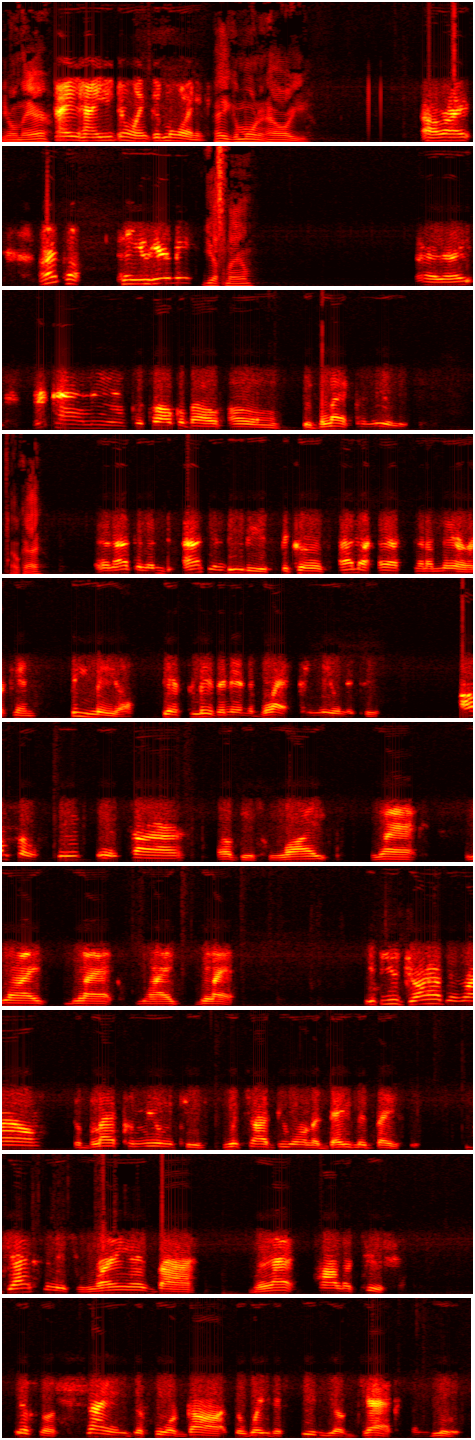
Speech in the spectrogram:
You're on the air. Hey, how you doing? Good morning. Hey, good morning. How are you? All right. I call, can you hear me? Yes, ma'am. All right. I call in to talk about um the black community, Okay. and I can I can do this because I'm an African American female that's living in the black community. I'm so sick and tired of this white, black, white, black, white, black. If you drive around the black community, which I do on a daily basis, Jackson is ran by black politicians. It's a shame before God the way the city of Jackson looks.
